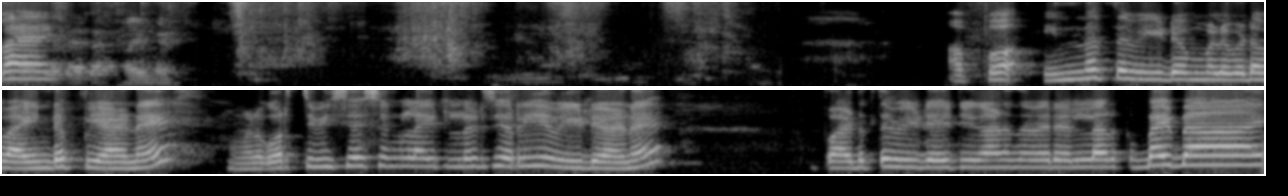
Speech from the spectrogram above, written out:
ബൈ. അപ്പോൾ ഇന്നത്തെ വീഡിയോ നമ്മൾ നമ്മളിവിടെ വൈൻഡപ്പ് ചെയ്യാണ്. നമ്മൾ കുറച്ച് വിശേഷങ്ങളായിട്ടുള്ള ഒരു ചെറിയ വീഡിയോ ആണ്. അപ്പോൾ അടുത്ത വീഡിയോ ആയിട്ട് കാണുന്നവരെല്ലാവർക്കും ബൈ ബൈ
